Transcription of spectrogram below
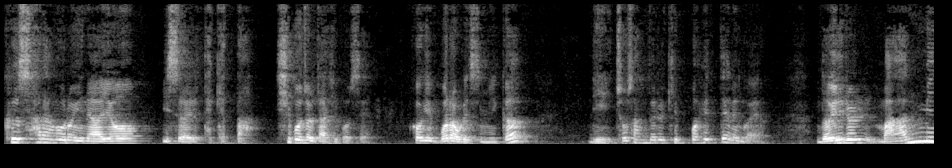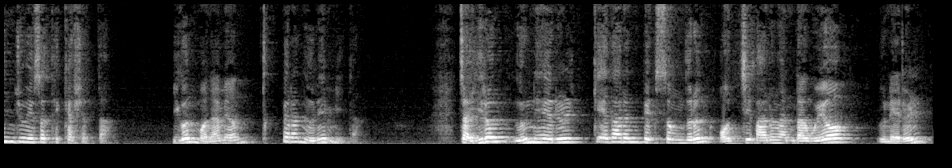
그 사랑으로 인하여 이스라엘을 택했다. 15절 다시 보세요. 거기 뭐라고 그랬습니까? 네 조상들을 기뻐했다는 거예요. 너희를 만민 중에서 택하셨다. 이건 뭐냐면 특별한 은혜입니다. 자, 이런 은혜를 깨달은 백성들은 어찌 반응한다고요? 은혜를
